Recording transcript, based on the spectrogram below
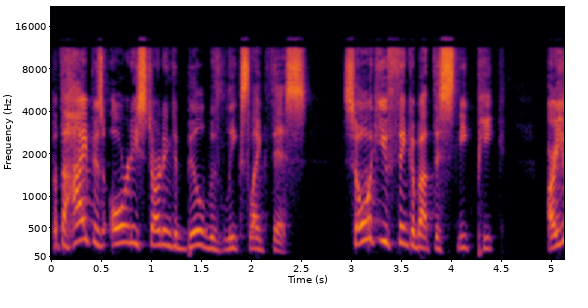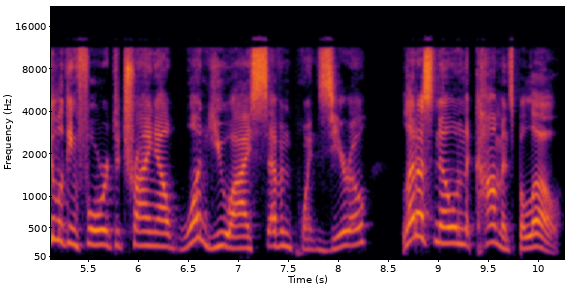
but the hype is already starting to build with leaks like this. So, what do you think about this sneak peek? Are you looking forward to trying out One UI 7.0? Let us know in the comments below.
